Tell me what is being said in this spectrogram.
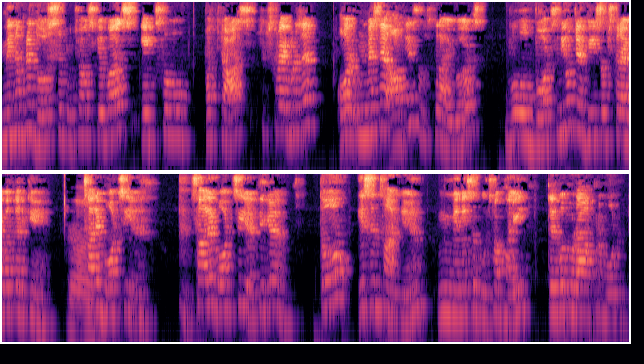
मैंने अपने दोस्त से पूछा उसके पास 150 सब्सक्राइबर्स हैं और उनमें से आधे सब्सक्राइबर्स वो बॉट्स नहीं होते बीस सब्सक्राइबर करके हैं हाँ। सारे बॉट्स ही हैं। सारे बॉट्स ही है ठीक है? तो इस इंसान ने मैंने से पूछा भाई तेरे को थोड़ा प्रमोट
